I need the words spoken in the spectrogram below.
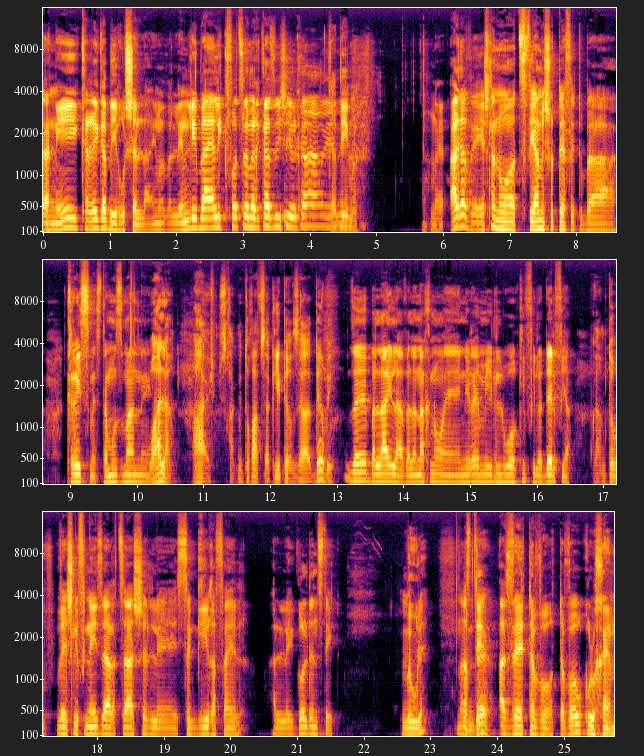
אני כרגע בירושלים, אבל אין לי בעיה לקפוץ למרכז בשבילך. קדימה. אגב, יש לנו צפייה משותפת בקריסמס, אתה מוזמן, אה, וואלה. אה, יש משחק מטורף, זה הקליפר, זה הדרבי. זה בלילה, אבל אנחנו אה, נראה מילווקי פילדלפיה. גם טוב. ויש לפני זה הרצאה של אה, שגיא רפאל על גולדן סטייט. מעולה. אז, ת-. אז תבוא, תבואו כולכם.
